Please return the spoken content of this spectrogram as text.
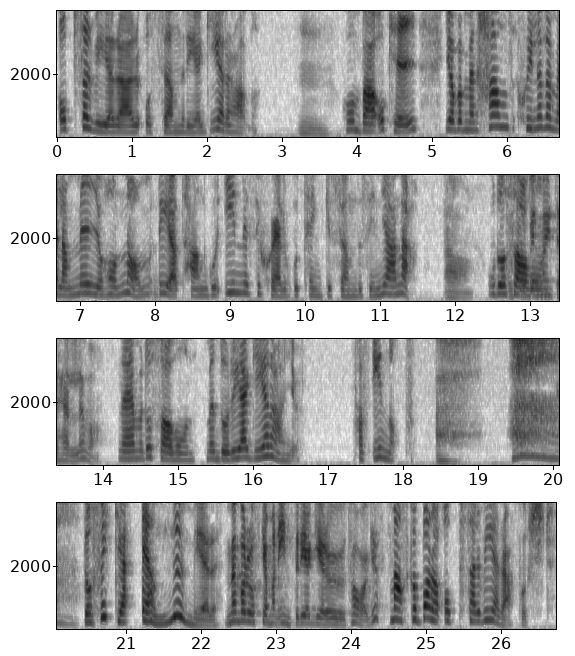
observerar och sen reagerar han. Hon bara okej, jag bara men hans skillnaden mellan mig och honom det är att han går in i sig själv och tänker sönder sin hjärna. Ja. Och då Och sa så vill hon, man ju inte heller vara. Nej men då sa hon, men då reagerar han ju. Fast inåt. Då fick jag ännu mer. Men vad då ska man inte reagera överhuvudtaget? Man ska bara observera först.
